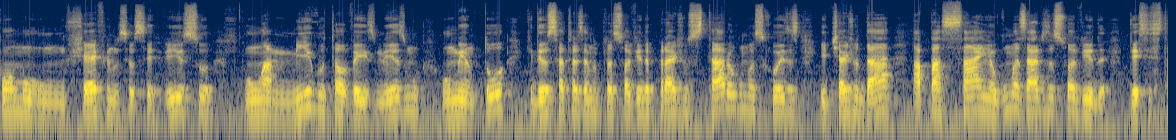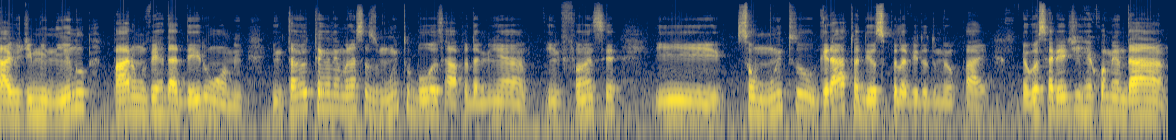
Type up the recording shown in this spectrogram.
como um chefe no seu serviço, um amigo talvez mesmo, um mentor que Deus está trazendo para a sua vida para ajustar algumas coisas e te ajudar a passar em algumas áreas da sua vida, desse estágio de menino para um verdadeiro homem. Então eu tenho lembranças muito boas, Rafa, da minha infância e sou muito grato a Deus pela vida do meu pai. Eu gostaria de recomendar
